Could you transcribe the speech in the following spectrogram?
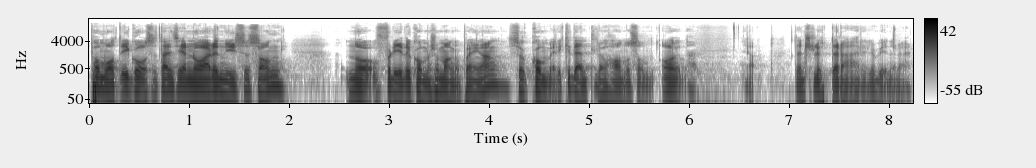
på en måte i gåsetegn sier nå er det en ny sesong, nå, fordi det kommer så mange på en gang, så kommer ikke den til å ha noe sånn Å, ja, den slutter der, eller begynner der.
